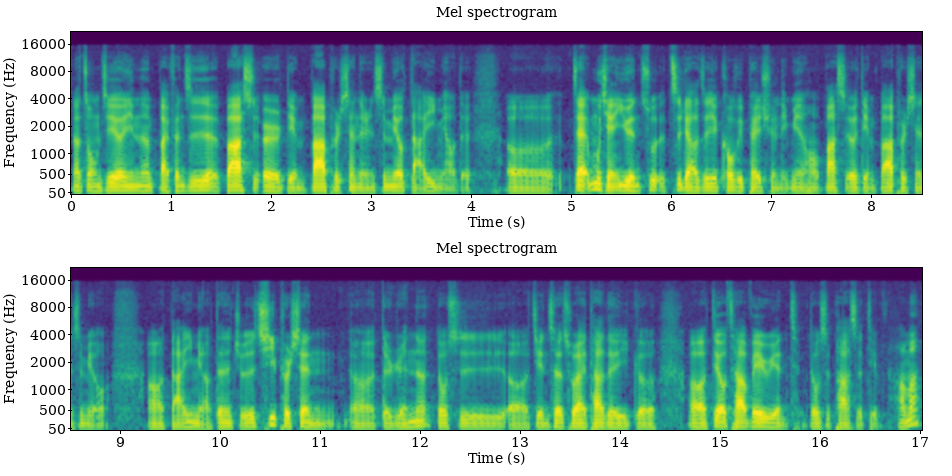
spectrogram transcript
那总结而言呢，百分之八十二点八 percent 的人是没有打疫苗的。呃，在目前医院做治疗这些 COVID patient 里面，哈，八十二点八 percent 是没有呃打疫苗，但是九十七 percent 呃的人呢，都是呃检测出来他的一个呃 Delta variant 都是 positive，好吗？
